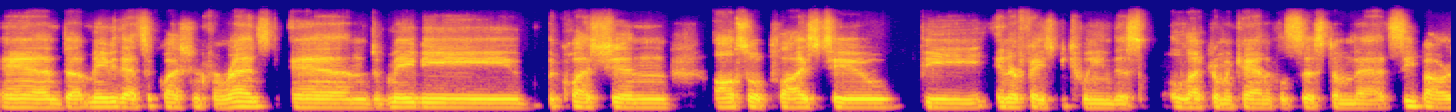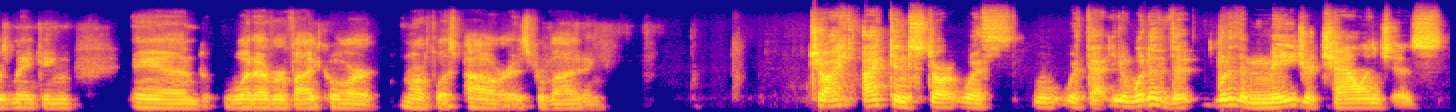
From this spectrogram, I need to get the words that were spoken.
And uh, maybe that's a question for Reenst. And maybe the question also applies to the interface between this electromechanical system that C Power is making and whatever Vicor Northwest Power is providing. Joe, I, I, can start with with that. You know, one of the one of the major challenges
